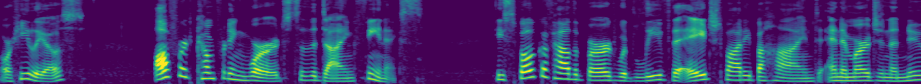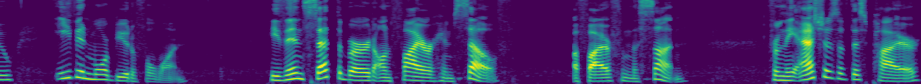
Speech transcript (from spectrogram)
or Helios, offered comforting words to the dying phoenix. He spoke of how the bird would leave the aged body behind and emerge in a new, even more beautiful one. He then set the bird on fire himself, a fire from the sun. From the ashes of this pyre,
